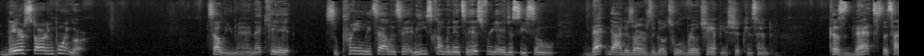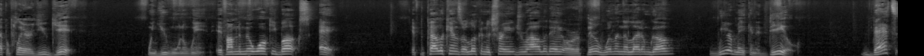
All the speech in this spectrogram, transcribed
Their starting point guard. I'm telling you, man, that kid supremely talented and he's coming into his free agency soon. That guy deserves to go to a real championship contender. Cause that's the type of player you get when you want to win. If I'm the Milwaukee Bucks, hey, if the Pelicans are looking to trade Jrue Holiday or if they're willing to let him go, we are making a deal. That's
